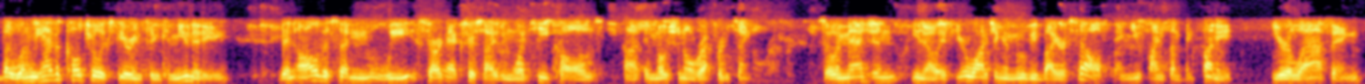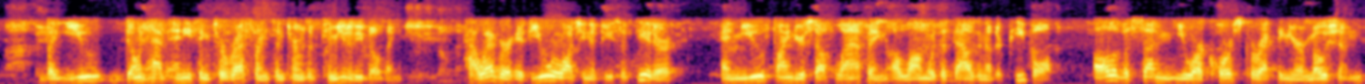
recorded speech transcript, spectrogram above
But when we have a cultural experience in community, then all of a sudden we start exercising what he calls uh, emotional referencing. So imagine, you know, if you're watching a movie by yourself and you find something funny, you're laughing, but you don't have anything to reference in terms of community building. However, if you were watching a piece of theater and you find yourself laughing along with a thousand other people, all of a sudden you are course correcting your emotions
